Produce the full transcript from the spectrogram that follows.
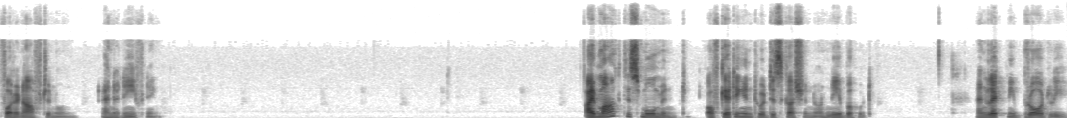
for an afternoon and an evening. I mark this moment of getting into a discussion on neighborhood and let me broadly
